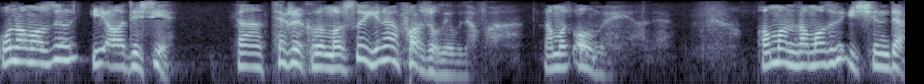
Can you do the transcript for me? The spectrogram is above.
o namazın iadesi yani tekrar kılınması yine farz oluyor bu defa. Namaz olmuyor yani. Ama namazın içinde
